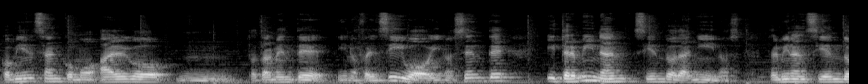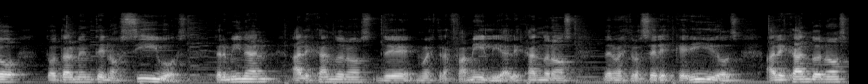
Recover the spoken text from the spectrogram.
comienzan como algo mm, totalmente inofensivo o inocente y terminan siendo dañinos, terminan siendo totalmente nocivos, terminan alejándonos de nuestra familia, alejándonos de nuestros seres queridos, alejándonos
